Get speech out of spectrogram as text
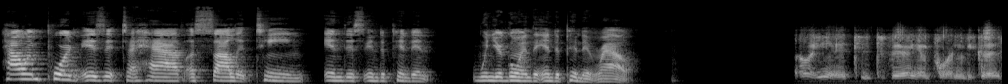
how important is it to have a solid team in this independent when you're going the independent route? Oh yeah, it's, it's very important because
